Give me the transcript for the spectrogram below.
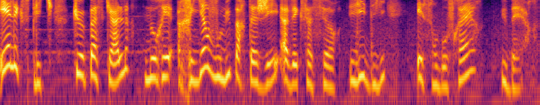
Et elle explique que Pascal n'aurait rien voulu partager avec sa sœur Lydie et son beau-frère Hubert.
